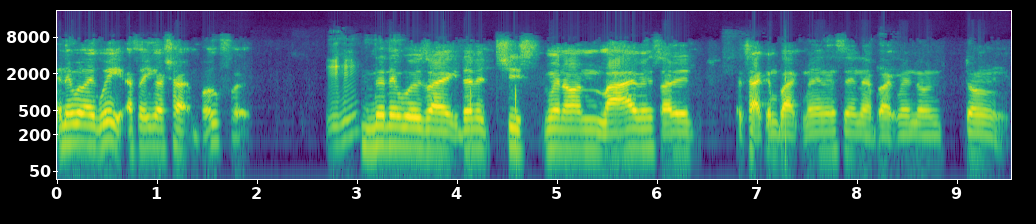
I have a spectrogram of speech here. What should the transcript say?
and they were like, "Wait, I thought you got shot in both foot." Mm-hmm. And then it was like, then it, she went on live and started attacking black men and saying that black men don't don't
